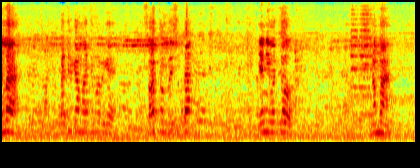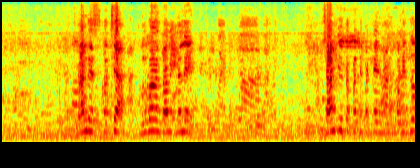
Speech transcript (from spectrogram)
ಎಲ್ಲ ಪತ್ರಿಕಾ ಮಾಧ್ಯಮವರಿಗೆ ಸ್ವಾಗತವನ್ನು ಬಯಸುತ್ತಾ ಏನಿವತ್ತು ನಮ್ಮ ಕಾಂಗ್ರೆಸ್ ಪಕ್ಷ ಮುಳಬಾಗ ತಾಲೂಕಿನಲ್ಲಿ ಶಾಂತಿಯುತ ಪ್ರತಿಭಟನೆಯನ್ನು ಹಮ್ಮಿಕೊಂಡಿದ್ದು,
